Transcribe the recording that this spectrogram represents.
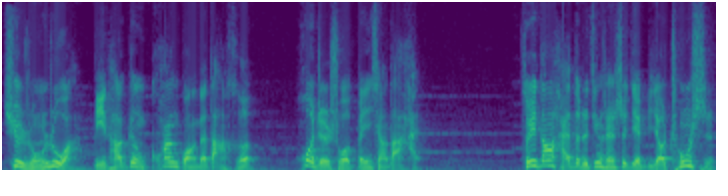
去融入啊比它更宽广的大河，或者说奔向大海。所以，当孩子的精神世界比较充实，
